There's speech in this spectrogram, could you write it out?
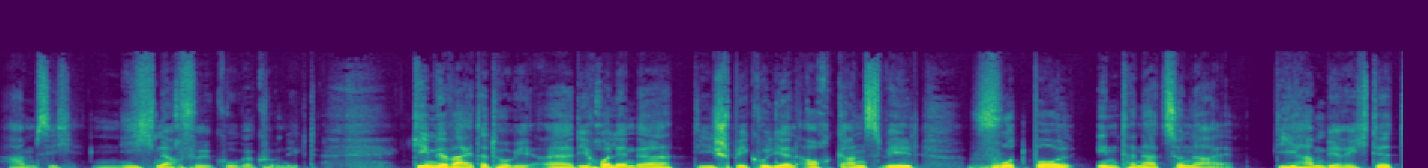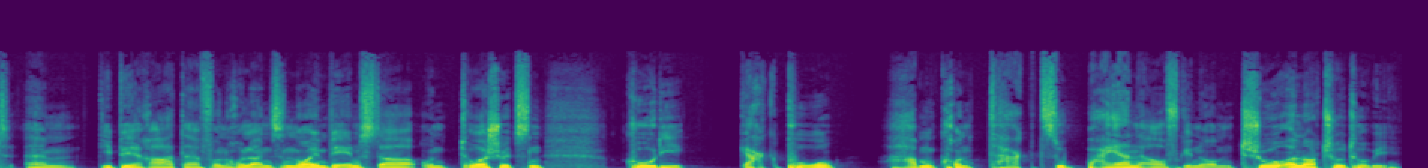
haben sich nicht nach Füllkrug erkundigt. Gehen wir weiter, Tobi. Äh, die Holländer, die spekulieren auch ganz wild. Football International. Die haben berichtet, ähm, die Berater von Hollands neuen WM-Star und Torschützen Cody Gakpo haben Kontakt zu Bayern aufgenommen. True or not true, Tobi?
